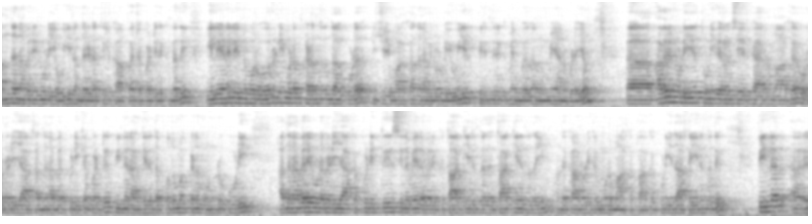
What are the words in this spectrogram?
அந்த நபரினுடைய உயிர் அந்த இடத்தில் காப்பாற்றப்பட்டிருக்கின்றது. இல்லையெனில் இன்னும் ஒரு ஒரு நிமிடம் கடந்திருந்தால் கூட நிச்சயமாக அந்த நபரினுடைய உயிர் பிரிந்திருக்கும் என்பதுதான் உண்மையான விடயம். அவரினுடைய துணிகரல் செயல் காரணமாக உடனடியாக அந்த நபர் பிடிக்கப்பட்டு பின்னர் அங்கிருந்த பொதுமக்களும் ஒன்று கூடி அந்த நபரை உடனடியாக பிடித்து சில பேர் அவருக்கு தாக்கியிருந்தது தாக்கியிருந்ததையும் அந்த காணொளிகள் மூலமாக பார்க்கக்கூடியதாக இருந்தது. பின்னர் அவர்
